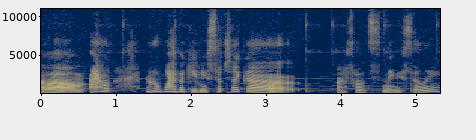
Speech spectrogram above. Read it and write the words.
Um, I don't I don't know why, but gave me such like a that sounds maybe silly,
